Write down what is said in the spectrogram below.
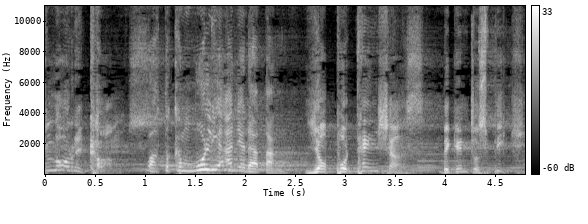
glory comes, Waktu kemuliaannya datang, your potentials begin to speak.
